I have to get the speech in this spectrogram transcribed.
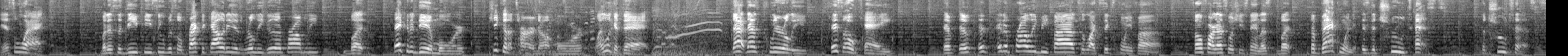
It's whack. But it's a DP super, so practicality is really good probably. But they could have did more. She could have turned up more. Like look at that. That that's clearly it's okay. It, it, it, will probably be five to like six point five. So far, that's what she's saying. Let's, but the back one is the true test. The true test.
